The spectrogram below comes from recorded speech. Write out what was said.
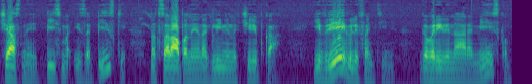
частные письма и записки, нацарапанные на глиняных черепках, евреи в Элефантине говорили на арамейском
